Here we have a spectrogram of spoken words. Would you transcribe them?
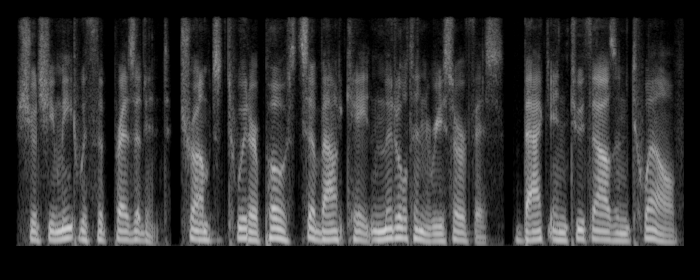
should she meet with the president. Trump's Twitter posts about Kate Middleton resurface. Back in 2012,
